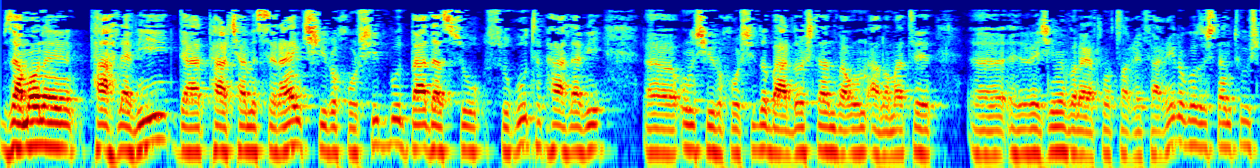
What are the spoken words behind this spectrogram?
زمان پهلوی در پرچم سرنگ شیر و خورشید بود. بعد از سقوط پهلوی اون شیر و خورشید رو برداشتن و اون علامت رژیم ولایت مطلقه فقیر رو گذاشتن توش.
